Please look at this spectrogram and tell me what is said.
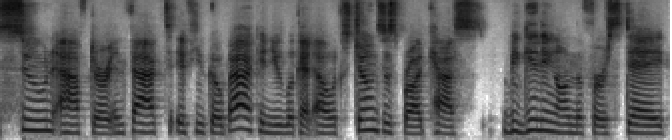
soon after, in fact, if you go back and you look at Alex Jones's broadcasts, beginning on the first day,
